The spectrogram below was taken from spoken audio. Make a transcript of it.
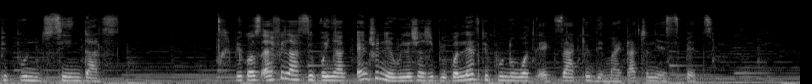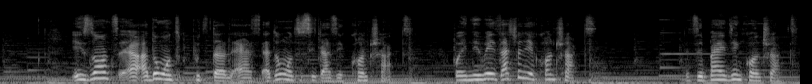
people seeing that. Because i feel as if when you're entering a relationship you can let people know what exactly they might actually expect. It's not i don't want to put that as i don't want to see it as a contract. But in a way it's actually a contract. It's a binding contract.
